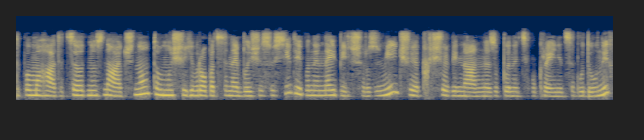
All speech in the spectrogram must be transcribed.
допомагати це однозначно, тому що Європа це найближчі сусіди, і вони найбільше розуміють, що якщо війна не зупиниться в Україні, це буде у них.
